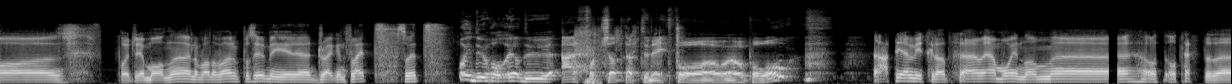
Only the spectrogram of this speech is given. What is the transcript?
forrige måned, eller hva det var, på si, i Dragonflight, så vidt. Oi, du, holder, ja, du er fortsatt up to date på, på WoW? Ja, til en viss grad. Jeg, jeg må innom uh, og, og, teste det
